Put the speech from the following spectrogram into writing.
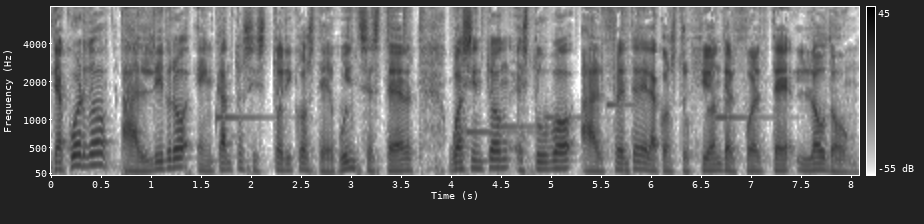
De acuerdo al libro Encantos históricos de Winchester, Washington estuvo al frente de la construcción del fuerte Loudoun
